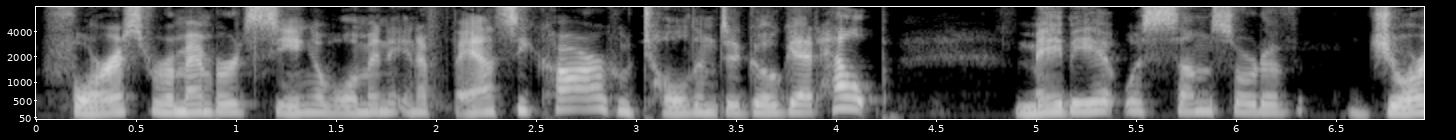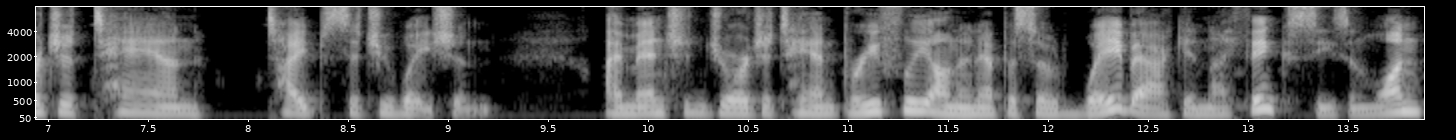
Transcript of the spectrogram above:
Forrest remembered seeing a woman in a fancy car who told him to go get help. Maybe it was some sort of Georgia Tann type situation. I mentioned Georgia Tann briefly on an episode way back in, I think, season one.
